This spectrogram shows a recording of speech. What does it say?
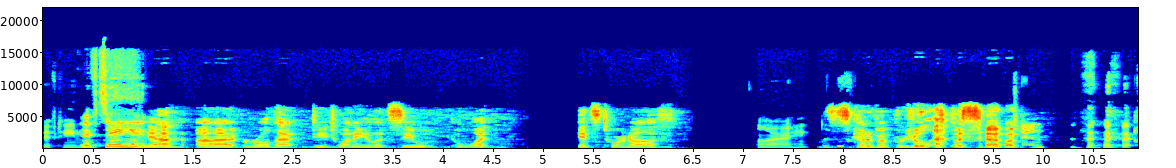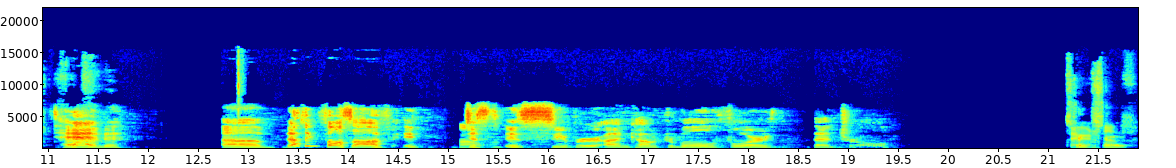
fifteen? 15. yeah, uh, roll that d20. Let's see what gets torn off. All right. This is kind of a brutal episode. Ten. 10. Um, nothing falls off. It Oh, just is super uncomfortable for the troll. fair Strength enough. save.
